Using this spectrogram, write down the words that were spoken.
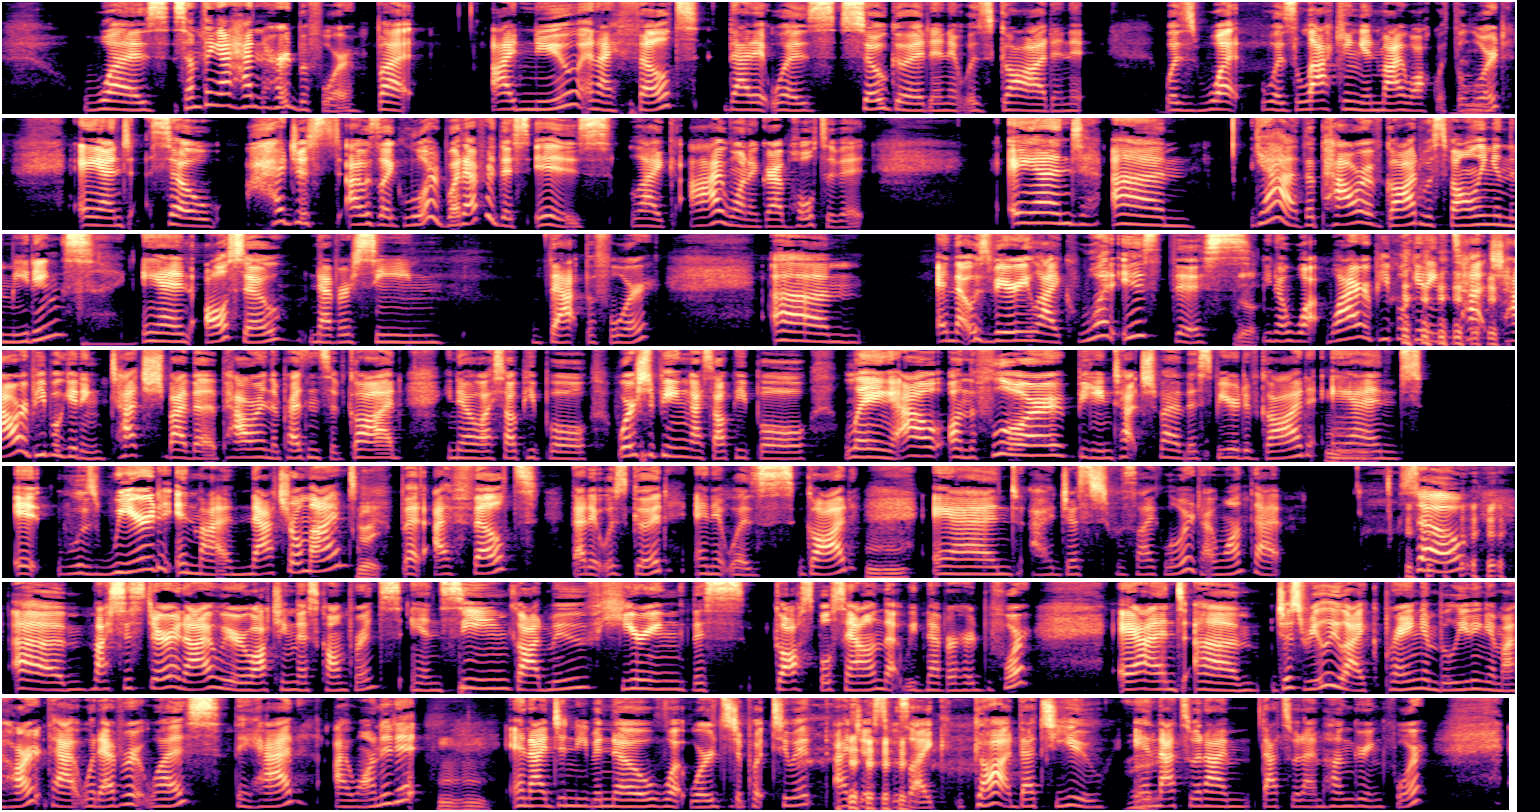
was something I hadn't heard before, but I knew and I felt that it was so good and it was God and it was what was lacking in my walk with the Lord. And so I just, I was like, Lord, whatever this is, like, I want to grab hold of it. And, um, yeah, the power of God was falling in the meetings and also never seen that before. Um, and that was very like, what is this? Yeah. You know, wh- why are people getting touched? How are people getting touched by the power and the presence of God? You know, I saw people worshiping, I saw people laying out on the floor, being touched by the Spirit of God. Mm-hmm. And it was weird in my natural mind, Right. but I felt that it was good and it was God. Mm-hmm. And I just was like, Lord, I want that. So, um, my sister and I, we were watching this conference and seeing God move, hearing this gospel sound that we'd never heard before, and um, just really like praying and believing in my heart that whatever it was they had, I wanted it, and I didn't even know what words to put to it. I just was like, God, that's you, and that's what I'm. That's what I'm hungering for,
